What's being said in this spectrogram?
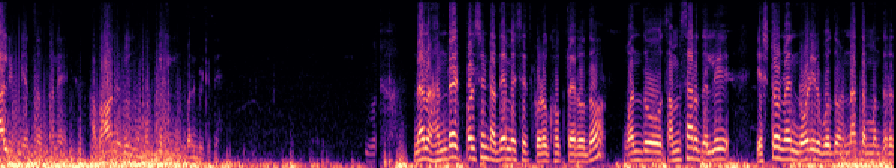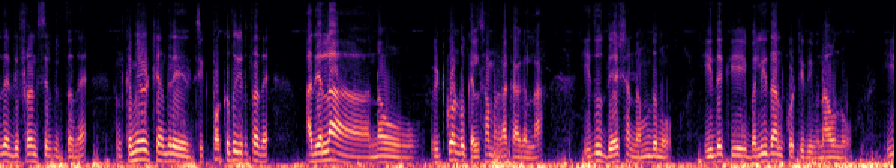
ಆಲ್ ಇಂಡಿಯನ್ಸ್ ಅಂತಾನೆ ಆ ಭಾವನೆಗಳು ನಮ್ಮ ಮಕ್ಕಳಿಗೆ ಬಂದ್ಬಿಟ್ಟಿದೆ ನಾನು ಹಂಡ್ರೆಡ್ ಪರ್ಸೆಂಟ್ ಅದೇ ಮೆಸೇಜ್ ಕೊಡೋಕೆ ಹೋಗ್ತಾ ಇರೋದು. ಒಂದು ಸಂಸಾರದಲ್ಲಿ ಎಷ್ಟೋ ನಾನು ನೋಡಿರ್ಬೋದು ಅಣ್ಣ ತಮ್ಮಂತರದೇ ಡಿಫ್ರೆನ್ಸ್ ಇರ್ತದೆ. ಒಂದು ಕಮ್ಯುನಿಟಿ ಅಂದರೆ ಚಿಕ್ಕ ಪಕ್ಕದ್ದು ಇರ್ತದೆ. ಅದೆಲ್ಲ ನಾವು ಇಟ್ಕೊಂಡು ಕೆಲಸ ಮಾಡೋಕ್ಕಾಗಲ್ಲ. ಇದು ದೇಶ ನಮ್ದು ಇದಕ್ಕೆ ಬಲಿದಾನ ಕೊಟ್ಟಿದ್ದೀವಿ ನಾವು ಈ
